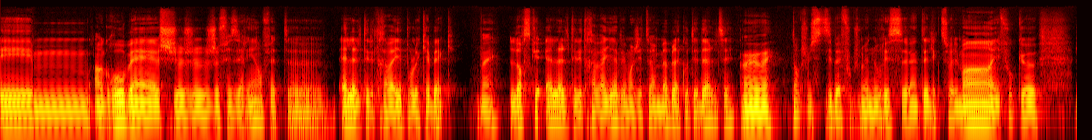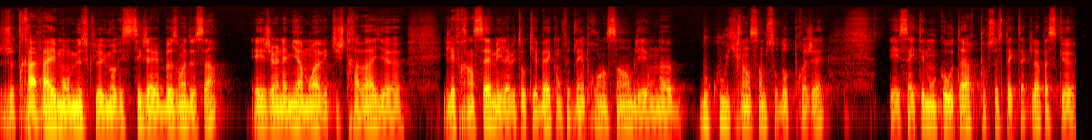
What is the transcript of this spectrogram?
Et hum, en gros, ben, je, je, je faisais rien en fait. Euh, elle, elle télétravaillait pour le Québec. Ouais, Lorsque elle, elle télétravaillait, ben, moi j'étais un meuble à côté d'elle, tu sais. ouais, ouais. Donc, je me suis dit, il faut que je me nourrisse euh, intellectuellement, il faut que je travaille mon muscle humoristique, j'avais besoin de ça. Et j'ai un ami à moi avec qui je travaille, euh, il est français, mais il habite au Québec, on fait de l'impro ensemble et on a beaucoup écrit ensemble sur d'autres projets. Et ça a été mon co-auteur pour ce spectacle-là parce que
